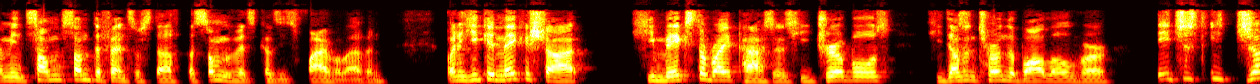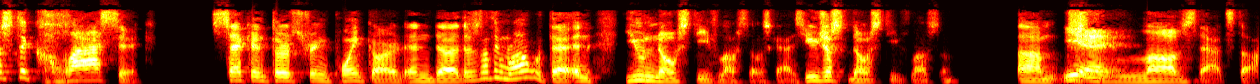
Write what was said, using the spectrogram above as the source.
I mean, some some defensive stuff, but some of it's because he's five eleven. But he can make a shot. He makes the right passes. He dribbles. He doesn't turn the ball over. It's just he's just a classic second, third string point guard, and uh, there's nothing wrong with that. And you know Steve loves those guys. You just know Steve loves them. Um, yeah, loves that stuff.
